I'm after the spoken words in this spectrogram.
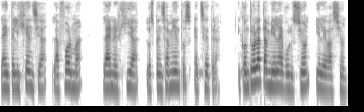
la inteligencia, la forma, la energía, los pensamientos, etc. Y controla también la evolución y elevación.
